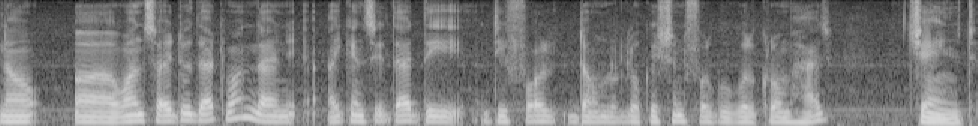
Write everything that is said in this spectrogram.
now uh, once I do that one then I can see that the default download location for Google Chrome has changed.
